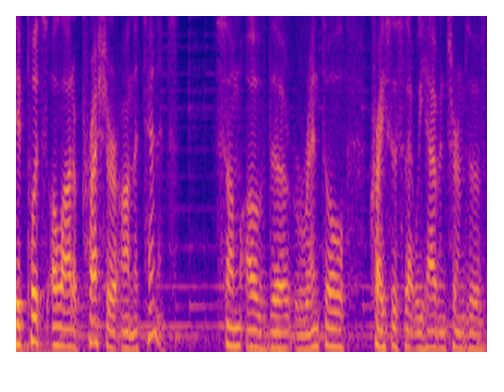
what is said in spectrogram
it puts a lot of pressure on the tenants. Some of the rental crisis that we have in terms of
